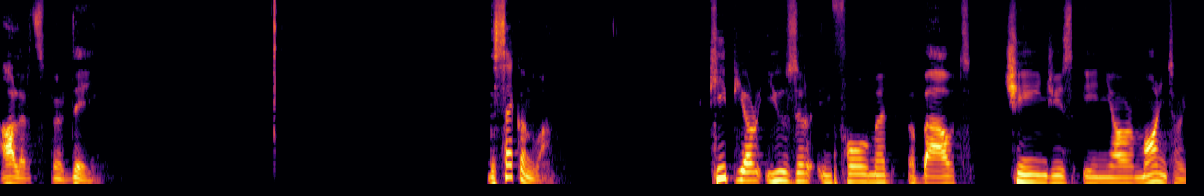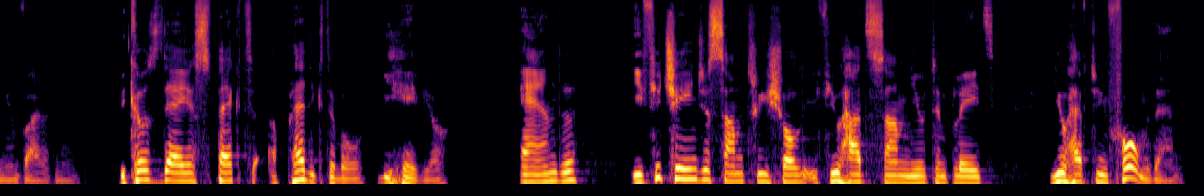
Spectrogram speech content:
alerts per day. The second one, keep your user informed about changes in your monitoring environment because they expect a predictable behavior. And if you change some threshold, if you had some new templates, you have to inform them.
